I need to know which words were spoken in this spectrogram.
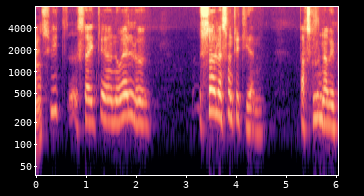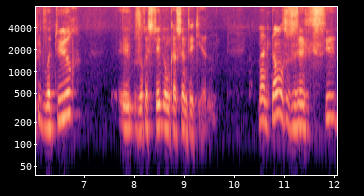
Ensuite, ça a été un Noël euh, seul à Saint-Étienne, parce que je n'avais plus de voiture et je restais donc à Saint-Étienne. Maintenant, j'ai essayé de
